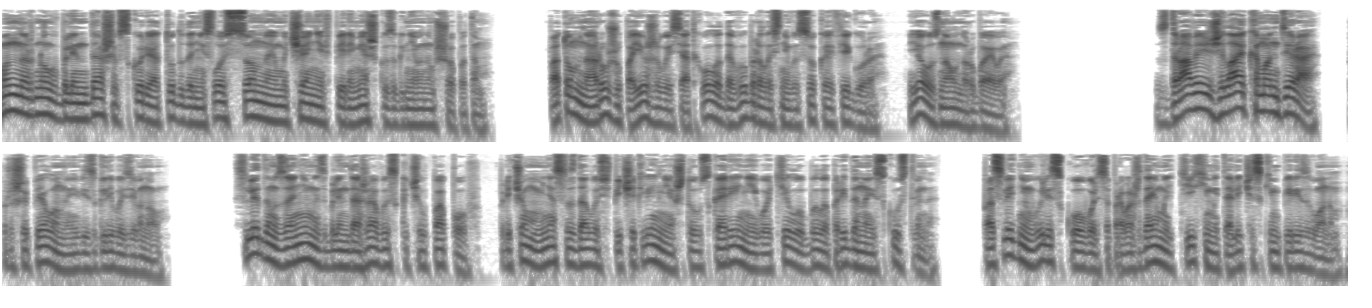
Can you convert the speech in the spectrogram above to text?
Он нырнул в блиндаж, и вскоре оттуда донеслось сонное мычание вперемешку с гневным шепотом. Потом наружу, поеживаясь от холода, выбралась невысокая фигура. Я узнал Нурбаева. «Здравия желаю, командира!» — прошипел он и визгливо зевнул. Следом за ним из блиндажа выскочил Попов. Причем у меня создалось впечатление, что ускорение его телу было придано искусственно. Последним вылез Коваль, сопровождаемый тихим металлическим перезвоном.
